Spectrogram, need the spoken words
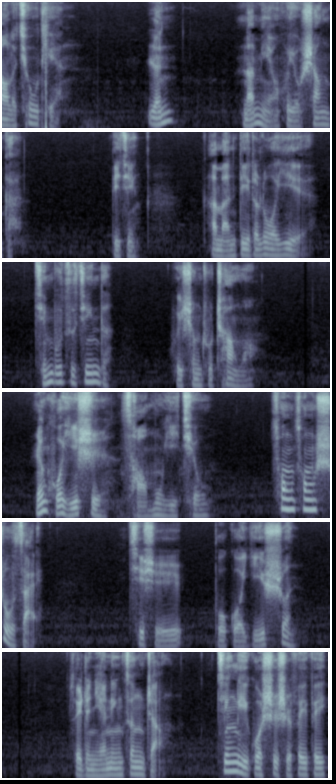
到了秋天，人难免会有伤感。毕竟，看满地的落叶，情不自禁的会生出怅惘。人活一世，草木一秋，匆匆数载，其实不过一瞬。随着年龄增长，经历过是是非非，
